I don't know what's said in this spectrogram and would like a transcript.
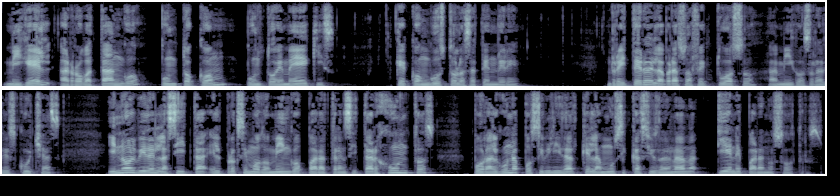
miguel.tango.com.mx, que con gusto los atenderé. Reitero el abrazo afectuoso, amigos radioescuchas, y no olviden la cita el próximo domingo para transitar juntos por alguna posibilidad que la música ciudadana tiene para nosotros.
